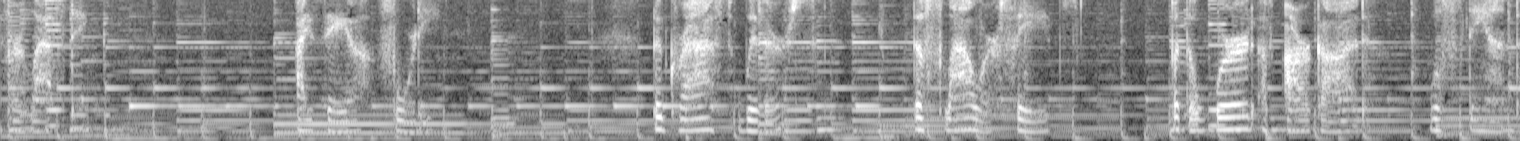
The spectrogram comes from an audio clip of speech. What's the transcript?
everlasting. Isaiah 40. The grass withers, the flower fades, but the word of our God will stand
